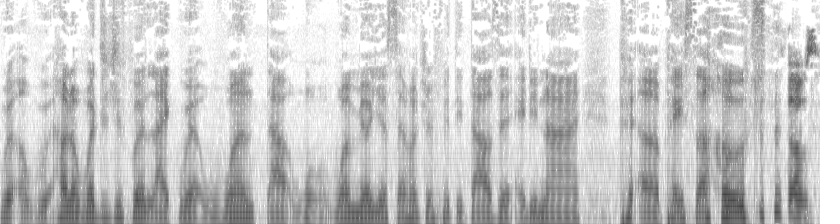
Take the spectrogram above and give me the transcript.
We're, uh, we're, hold on, what did you put? Like we're one thousand, one million seven hundred fifty thousand eighty nine uh, pesos. Those.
